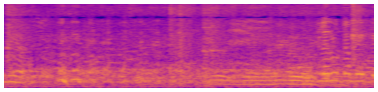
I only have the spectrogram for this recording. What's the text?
lalu Lalu KBP.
